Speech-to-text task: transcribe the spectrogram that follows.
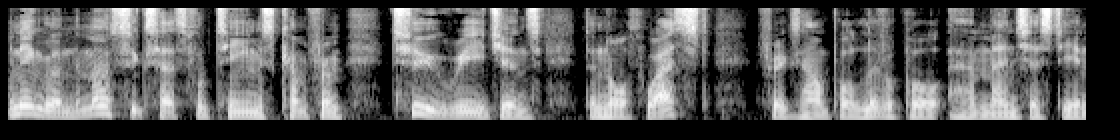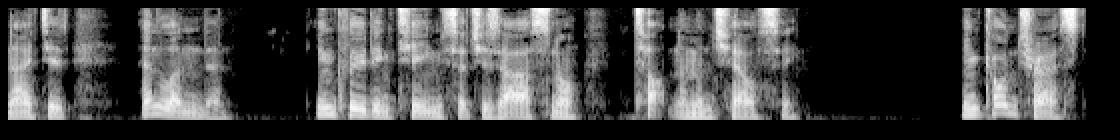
In England, the most successful teams come from two regions the Northwest, for example, Liverpool and Manchester United, and London, including teams such as Arsenal, Tottenham, and Chelsea. In contrast,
